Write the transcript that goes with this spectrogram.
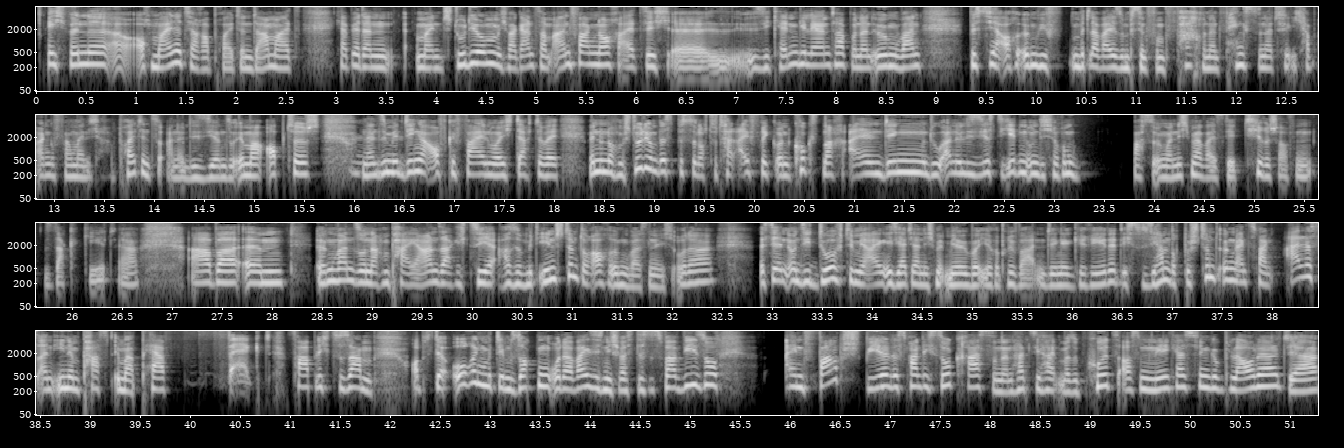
ich finde, äh, auch meine Therapeutin damals, ich habe ja dann mein Studium, ich war ganz am Anfang noch, als ich äh, sie kennengelernt habe. Und dann irgendwann bist du ja auch irgendwie mittlerweile so ein bisschen vom Fach. Und dann fängst du natürlich, ich habe angefangen, meine Therapeutin zu analysieren, so immer optisch. Und dann sind mir Dinge aufgefallen, wo ich dachte, weil wenn du noch im Studium bist, bist du noch total eifrig und guckst nach allen Dingen, du analysierst jeden um dich herum machst du irgendwann nicht mehr, weil es dir tierisch auf den Sack geht, ja. Aber ähm, irgendwann so nach ein paar Jahren sage ich zu ihr, also mit ihnen stimmt doch auch irgendwas nicht, oder? Ist ja, und sie durfte mir eigentlich, sie hat ja nicht mit mir über ihre privaten Dinge geredet. Ich so, sie haben doch bestimmt irgendeinen Zwang. Alles an ihnen passt immer perfekt farblich zusammen. Ob es der Ohrring mit dem Socken oder weiß ich nicht was, das ist, war wie so ein Farbspiel, das fand ich so krass. Und dann hat sie halt mal so kurz aus dem Nähkästchen geplaudert, ja.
